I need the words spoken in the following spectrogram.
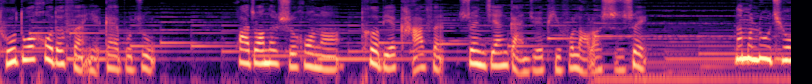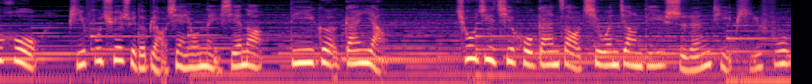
涂多厚的粉也盖不住。化妆的时候呢，特别卡粉，瞬间感觉皮肤老了十岁。那么入秋后皮肤缺水的表现有哪些呢？第一个，干痒。秋季气候干燥，气温降低，使人体皮肤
